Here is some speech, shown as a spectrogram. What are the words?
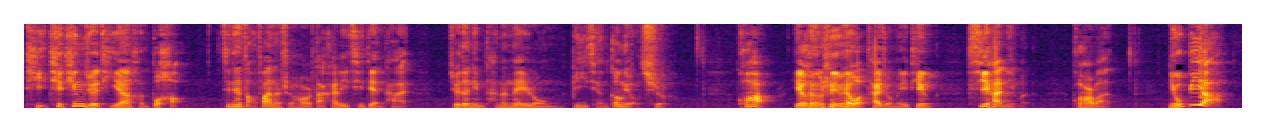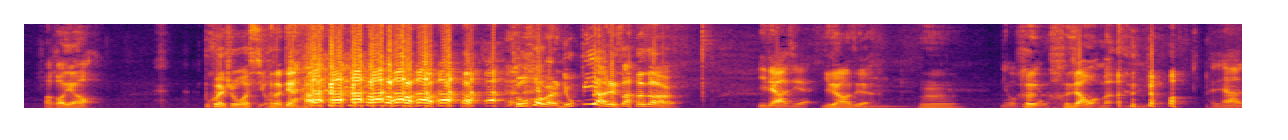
体 听听觉体验很不好。今天早饭的时候打开了一期电台，觉得你们谈的内容比以前更有趣了。（括号也可能是因为我太久没听，稀罕你们。）（括号完）牛逼啊，老高烟偶，不愧是我喜欢的电台。从后边“牛逼啊”这三个字儿一定要接，一定要接，嗯，牛逼很啊，很像我们，很像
